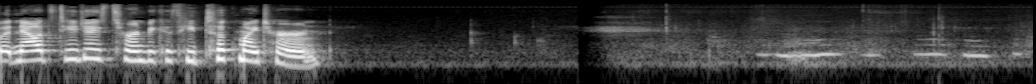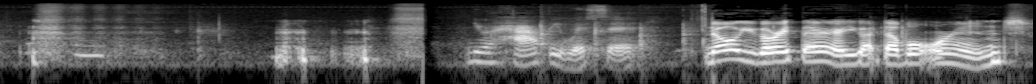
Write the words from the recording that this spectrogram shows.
But now it's TJ's turn because he took my turn. You're happy with it. No, you go right there. You got double orange.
